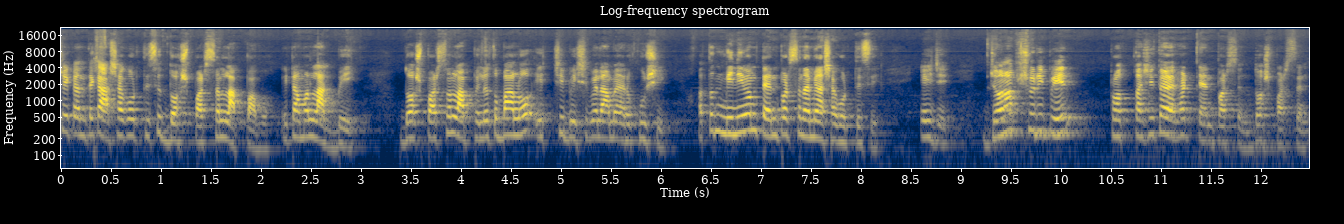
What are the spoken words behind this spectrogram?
সেখান থেকে আশা করতেছি দশ পার্সেন্ট লাভ পাবো। এটা আমার লাগবেই। দশ পার্সেন্ট লাভ পেলে তো ভালো, এর চেয়ে বেশি পেলে আমি আরও খুশি। অর্থাৎ মিনিমাম টেন পার্সেন্ট আমি আশা করতেছি। এই যে, জনাব শরীফের প্রত্যাশিত আয়ের হার টেন পার্সেন্ট দশ পার্সেন্ট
